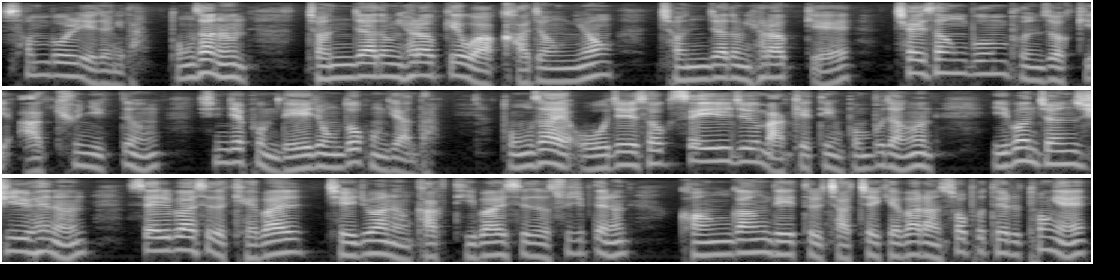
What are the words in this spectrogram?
선보일 예정이다. 동사는 전자동 혈압계와 가정용 전자동 혈압계, 체성분 분석기 아큐닉 등 신제품 4종도 공개한다. 동사의 오재석 세일즈 마케팅 본부장은 이번 전시회는 셀바스에서 개발, 제조하는 각 디바이스에서 수집되는 건강 데이터를 자체 개발한 소프트웨어를 통해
